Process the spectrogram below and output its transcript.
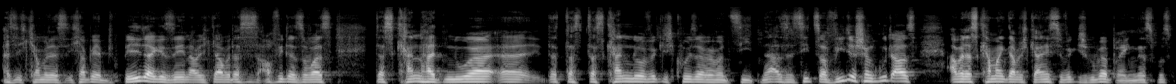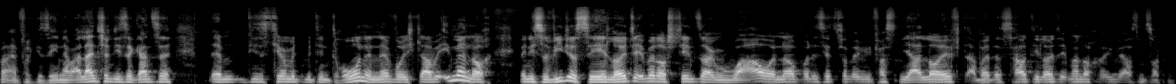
also ich kann mir das, ich habe ja Bilder gesehen, aber ich glaube, das ist auch wieder sowas, das kann halt nur, äh, das, das, das kann nur wirklich cool sein, wenn man es sieht. Ne? Also es sieht auf Video schon gut aus, aber das kann man, glaube ich, gar nicht so wirklich rüberbringen. Das muss man einfach gesehen haben. Allein schon diese ganze, ähm, dieses Thema mit, mit den Drohnen, ne? wo ich glaube immer noch, wenn ich so Videos sehe, Leute immer noch stehen und sagen, wow, ne? obwohl das jetzt schon irgendwie fast ein Jahr läuft, aber das haut die Leute immer noch irgendwie aus den Socken.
